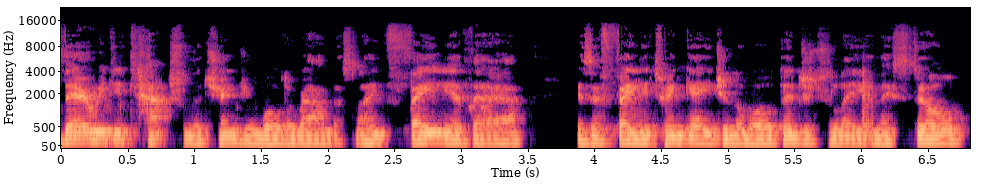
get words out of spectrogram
very detached from the changing world around us. And I think failure there is a failure to engage in the world digitally and they still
